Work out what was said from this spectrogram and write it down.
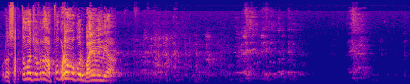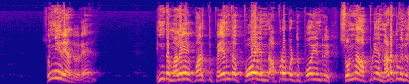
இவ்வளோ சத்தமா சொல்கிறோம் அப்போ கூட நமக்கு ஒரு பயம் இல்லையா? சொன்னீரே ஆண்டவரே இந்த மலையை பார்த்து பெயர்ந்த போ என்று அப்புறப்பட்டு போ என்று சொன்ன அப்படியே நடக்கும் என்று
